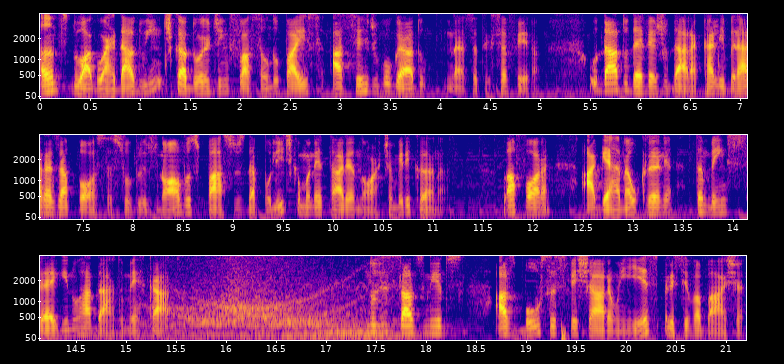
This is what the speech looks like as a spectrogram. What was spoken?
antes do aguardado indicador de inflação do país a ser divulgado nesta terça-feira. O dado deve ajudar a calibrar as apostas sobre os novos passos da política monetária norte-americana. Lá fora, a guerra na Ucrânia também segue no radar do mercado. Nos Estados Unidos, as bolsas fecharam em expressiva baixa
